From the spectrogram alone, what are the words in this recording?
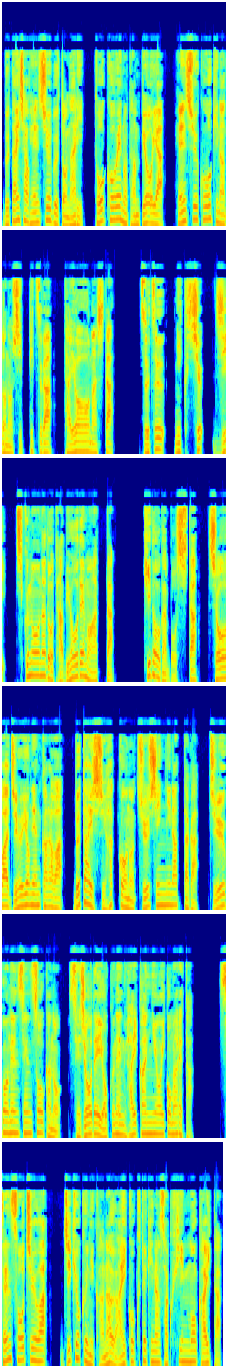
舞台社編集部となり、投稿への単表や編集後期などの執筆が多様を増した。頭痛、肉腫、痔、蓄膿など多病でもあった。軌道が没した昭和14年からは舞台始発行の中心になったが、15年戦争下の世情で翌年廃刊に追い込まれた。戦争中は、自局にかなう愛国的な作品も書いた。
